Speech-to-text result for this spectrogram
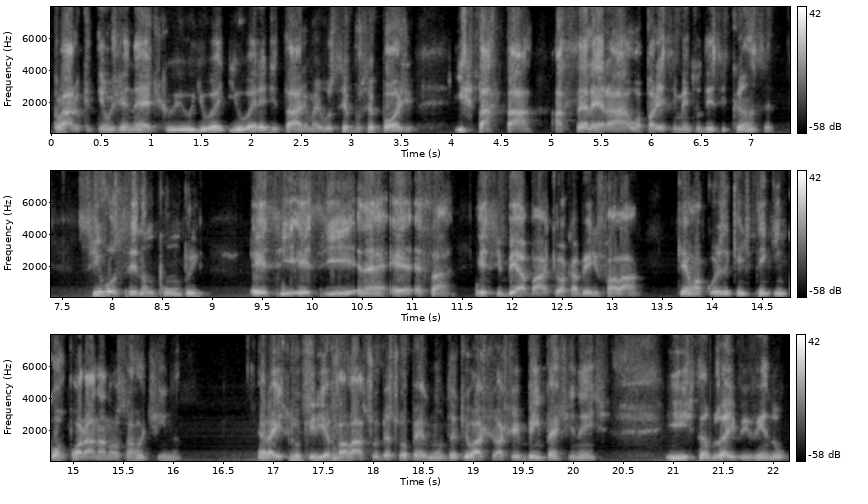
Claro que tem o genético e o, e o, e o hereditário, mas você, você pode startar, acelerar o aparecimento desse câncer se você não cumpre esse, esse, né, é, essa, esse beabá que eu acabei de falar, que é uma coisa que a gente tem que incorporar na nossa rotina. Era isso que eu queria falar sobre a sua pergunta, que eu acho, achei bem pertinente. E estamos aí vivendo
